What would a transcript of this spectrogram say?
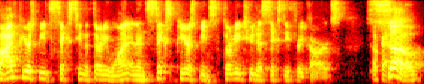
Five peers beats 16 to 31, and then six peers beats 32 to 63 cards. Okay. So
